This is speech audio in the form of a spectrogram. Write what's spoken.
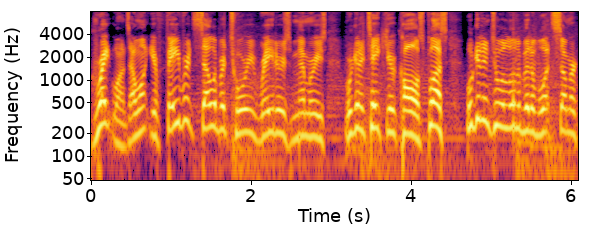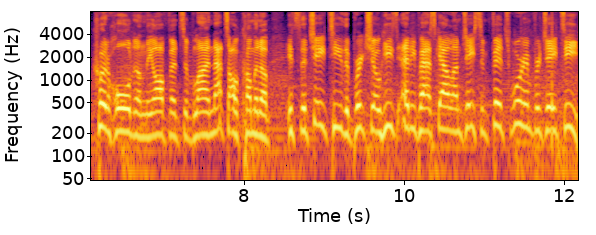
great ones. I want your favorite celebratory Raiders memories. We're going to take your calls. Plus, we'll get into a little bit of what summer could hold on the offensive line. That's all coming up. It's the JT the Brick Show. He's Eddie Paskal. I'm Jason Fitz. We're in for JT,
